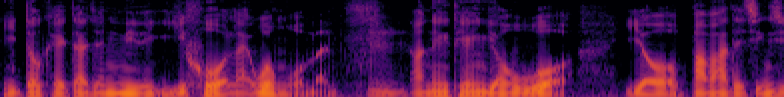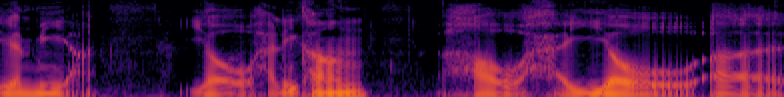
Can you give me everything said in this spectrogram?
你都可以带着你的疑惑来问我们。嗯，然后那天有我，有爸爸的经纪人米娅，有韩立康，好，还有呃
